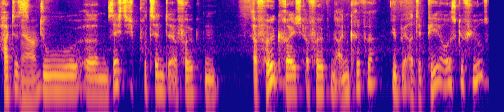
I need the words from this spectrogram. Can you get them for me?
hattest ja. du ähm, 60 Prozent der erfolgten, erfolgreich erfolgten Angriffe über RTP ausgeführt.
